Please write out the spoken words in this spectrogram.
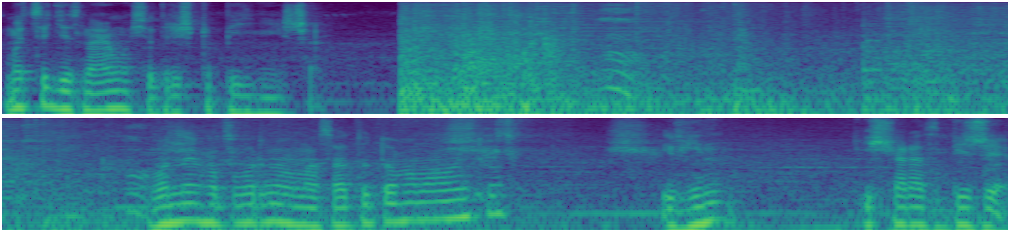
Ми це дізнаємося трішки пізніше. Вони його повернули назад до того моменту, і він іще раз біжить.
